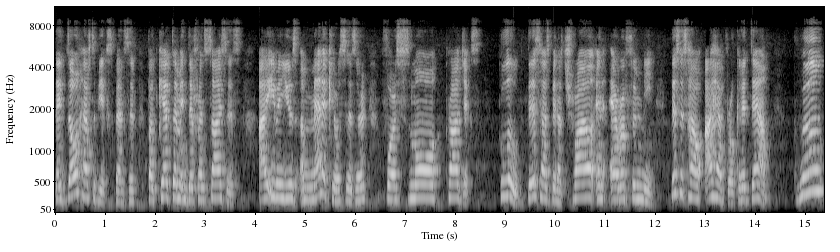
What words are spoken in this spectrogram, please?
They don't have to be expensive, but get them in different sizes. I even use a manicure scissor for small projects. Glue. This has been a trial and error for me. This is how I have broken it down. Glue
